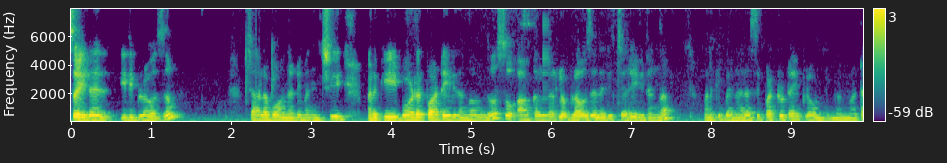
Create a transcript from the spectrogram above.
సో ఇది ఇది బ్లౌజ్ చాలా బాగుందండి. మంచి మనకి బార్డర్ పార్ట్ ఏ విధంగా ఉందో సో ఆ కలర్లో బ్లౌజ్ అనేది ఇచ్చారు. ఈ విధంగా మనకి బెనారసి పట్టు టైప్లో ఉంటుందన్నమాట.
